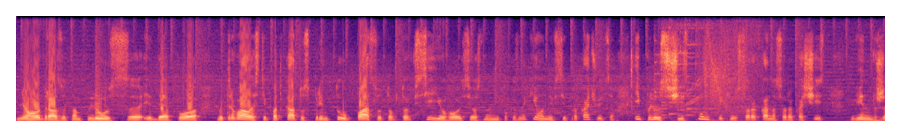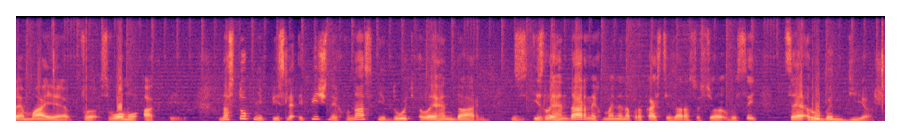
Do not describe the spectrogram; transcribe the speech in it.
В нього одразу там плюс е, іде по витривалості, подкату, спринту, пасу. Тобто всі його всі основні показники, вони всі прокачуються. І плюс 6 пунктиків 40 на 46 він вже має в своєму активі. Наступні після епічних в нас ідуть легендарні. Із легендарних в мене на прокасті зараз ось висить. Це Рубен Діаш.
